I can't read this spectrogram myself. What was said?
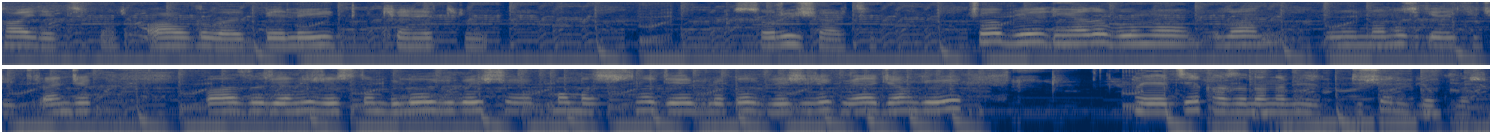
kaydet var. Algılar, beleği, kenetrim. Soru işareti. Çoğu bloğu dünyada bulma, bulan, bulunmanız gerekecektir. Ancak bazıları reston bloğu gibi eşya yapma masasında diğer bloklar birleşecek veya cam gibi elektrik hazırlanabilir. Düşen bloklar.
